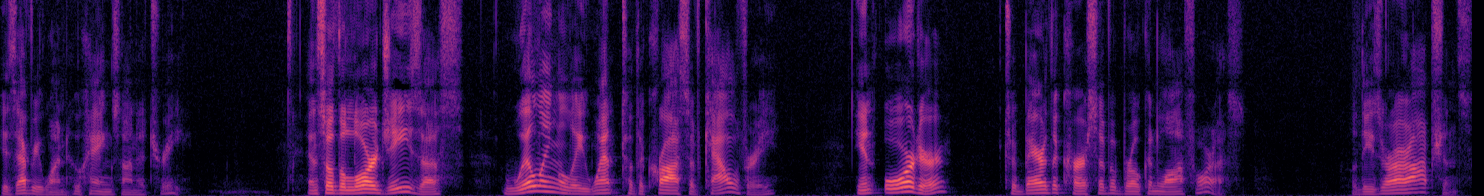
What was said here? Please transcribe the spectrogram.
is everyone who hangs on a tree. And so the Lord Jesus willingly went to the cross of Calvary in order to bear the curse of a broken law for us. So these are our options.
